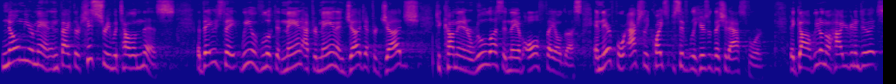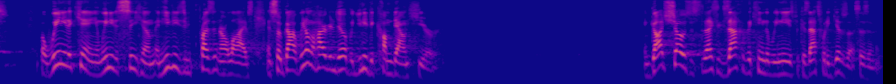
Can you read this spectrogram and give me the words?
No mere man. In fact, their history would tell them this. They would say, We have looked at man after man and judge after judge to come in and rule us, and they have all failed us. And therefore, actually, quite specifically, here's what they should ask for that God, we don't know how you're going to do it, but we need a king and we need to see him and he needs to be present in our lives. And so, God, we don't know how you're going to do it, but you need to come down here. And God shows us that that's exactly the king that we need because that's what he gives us, isn't it?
